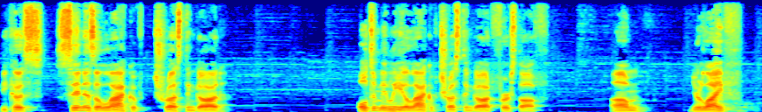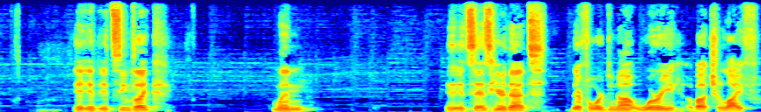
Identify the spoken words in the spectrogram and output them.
because sin is a lack of trust in God. Ultimately, a lack of trust in God, first off. Um, your life, it, it, it seems like when it says here that therefore do not worry about your life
